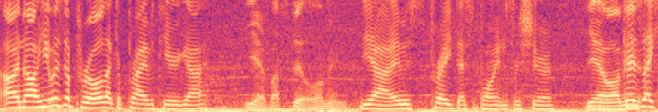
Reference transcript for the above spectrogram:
Uh, no, he was a pro, like a privateer guy. Yeah, but still, I mean, Yeah, it was pretty disappointing for sure. yeah. Well, I mean, Because like,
